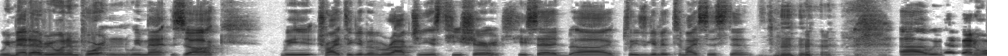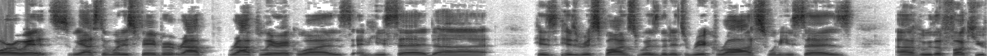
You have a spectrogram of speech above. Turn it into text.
We met everyone important. We met Zuck. We tried to give him a Rap Genius T-shirt. He said, uh, "Please give it to my assistant." uh, we met Ben Horowitz. We asked him what his favorite rap rap lyric was, and he said uh, his his response was that it's Rick Ross when he says, uh, "Who the fuck you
